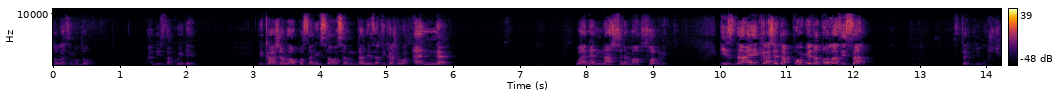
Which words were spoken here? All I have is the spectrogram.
Dolazimo do hadista koji ide. Gdje kaže Allah poslanik sa osam dalje, zati kaže wa enne wa enne nasre ma sabri. I kaže, da pobjeda dolazi sa strpljivošću.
